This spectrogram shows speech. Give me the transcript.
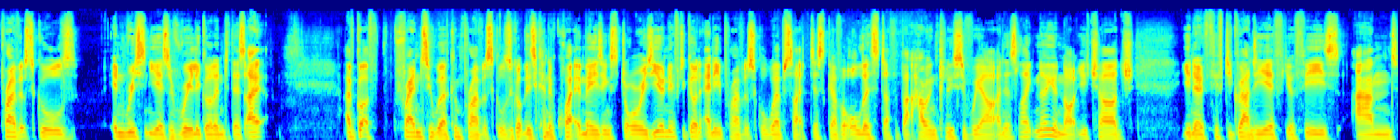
private schools in recent years have really got into this. I I've got friends who work in private schools who've got these kind of quite amazing stories. You only have to go on any private school website to discover all this stuff about how inclusive we are. And it's like, no, you're not. You charge, you know, 50 grand a year for your fees. And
